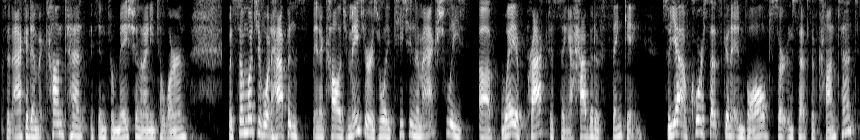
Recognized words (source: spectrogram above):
It's an academic content. It's information that i need to learn but so much of what happens in a college major is really teaching them actually a way of practicing, a habit of thinking. So, yeah, of course, that's going to involve certain sets of content,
